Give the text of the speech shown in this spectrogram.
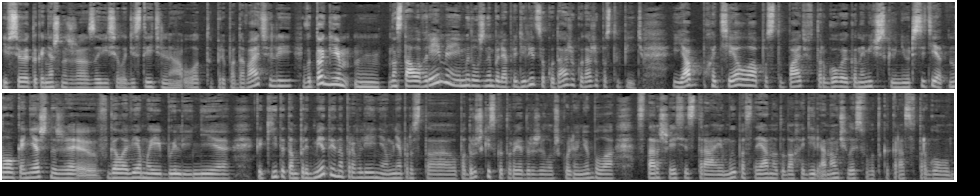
и все это, конечно же, зависело действительно от преподавателей. В итоге настало время, и мы должны были определиться, куда же, куда же поступить. Я хотела поступать в торгово-экономический университет, но, конечно же, в голове моей были не какие-то там предметы и направления, у меня просто у подружки, с которой я дружила в школе, у нее была старшая сестра, и мы постоянно туда ходили, она училась вот как раз в торговом,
